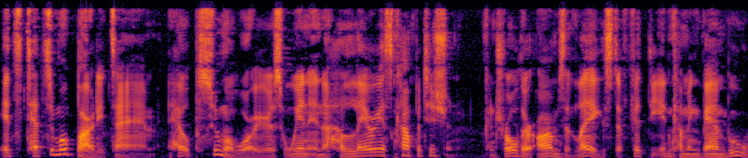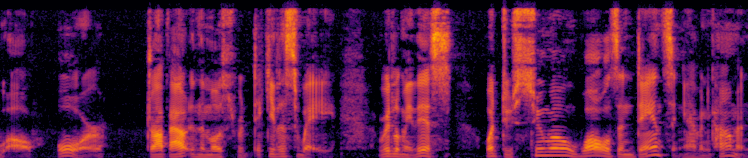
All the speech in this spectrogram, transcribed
It's Tetsumo Party time. Help sumo warriors win in a hilarious competition. Control their arms and legs to fit the incoming bamboo wall, or drop out in the most ridiculous way. Riddle me this what do sumo, walls, and dancing have in common?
